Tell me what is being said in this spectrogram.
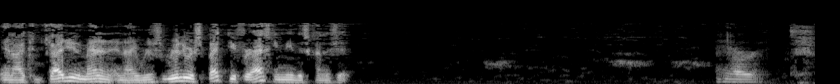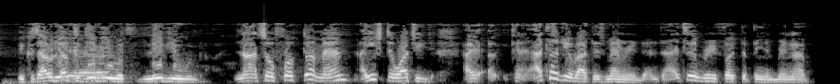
And I could guide you, the man, and, I res- really respect you for asking me this kind of shit. Or Because I would love to give you with leave you not so fucked up, man. I used to watch you. I uh, can, I told you about this memory. and It's a pretty fucked up thing to bring up.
